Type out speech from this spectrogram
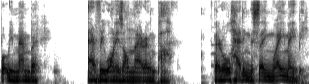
But remember, everyone is on their own path. They're all heading the same way, maybe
